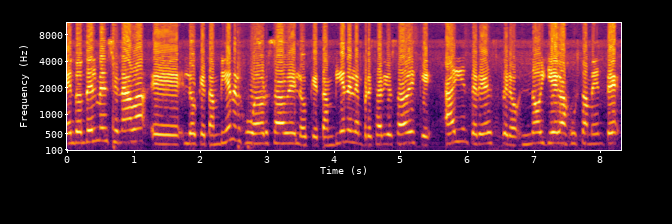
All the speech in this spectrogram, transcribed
en donde él mencionaba eh, lo que también el jugador sabe, lo que también el empresario sabe, que hay interés, pero no llega justamente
